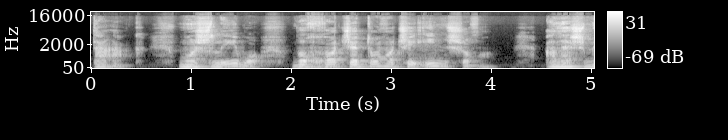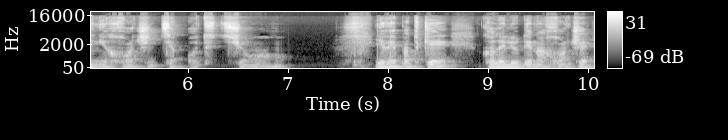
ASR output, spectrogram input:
Так, можливо, бо хоче того чи іншого, але ж мені хочеться от цього. Є випадки, коли людина хоче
